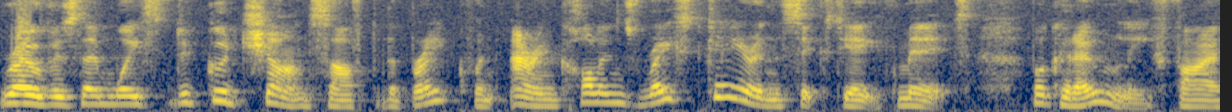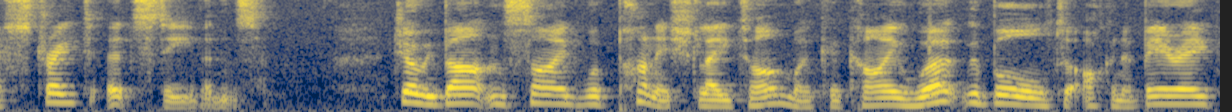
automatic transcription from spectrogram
Rovers then wasted a good chance after the break when Aaron Collins raced clear in the 68th minute, but could only fire straight at Stevens. Joey Barton's side were punished late on when Kaikai worked the ball to Okenabirhie,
